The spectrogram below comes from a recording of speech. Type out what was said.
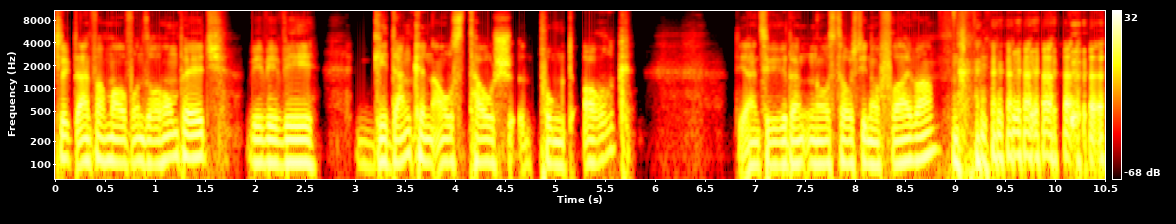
Klickt einfach mal auf unsere Homepage www gedankenaustausch.org. Die einzige Gedankenaustausch, die noch frei war.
